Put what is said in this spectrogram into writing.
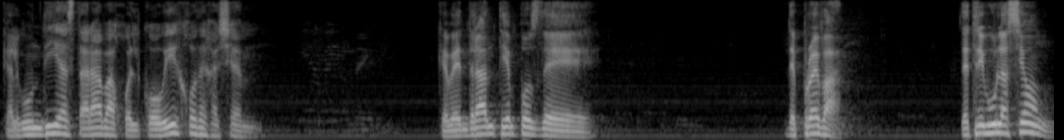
que algún día estará bajo el cobijo de Hashem, que vendrán tiempos de de prueba, de tribulación,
